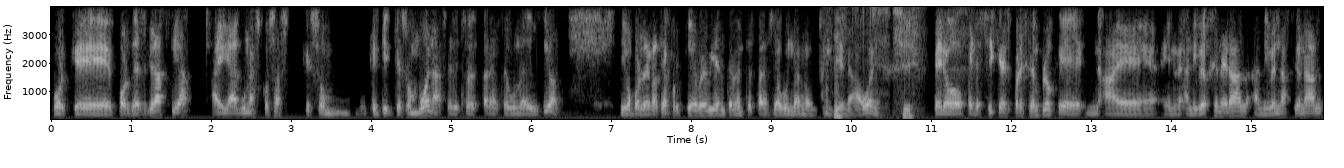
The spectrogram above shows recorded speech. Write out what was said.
porque, por desgracia, hay algunas cosas que son, que, son buenas el hecho de estar en segunda división. Digo por desgracia porque evidentemente estar en segunda no, tiene nada bueno. Sí. Pero, pero sí que es, por ejemplo, que eh, a nivel general, a nivel nacional,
